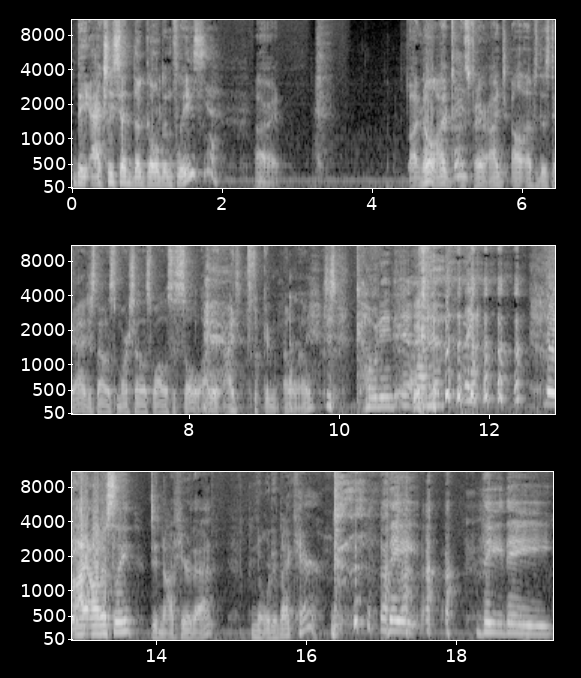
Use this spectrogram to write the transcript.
They actually said the golden fleece. Yeah, All right. Uh, no, I, that's fair. I I'll, up to this day, I just thought it was Marcellus Wallace's soul. I didn't. I fucking. I don't know. just coated it on him. Like they I honestly did not hear that, nor did I care. they they they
